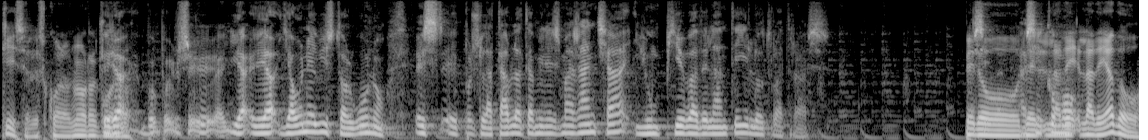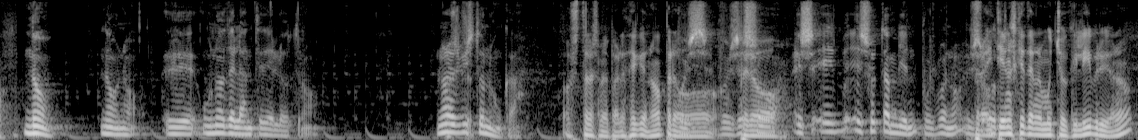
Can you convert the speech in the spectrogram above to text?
¿Qué es el escualo? No recuerdo. era, pues, eh, y, y- y aún he visto alguno. Es, eh, pues la tabla también es más ancha y un pie va adelante y el otro atrás. Pero así de- como- de. No, no, no. eh, uno delante del otro. ¿No lo has visto nunca? Ostras, me parece que no, pero, Pues, pues pero, eso, es- es- eso también, pues bueno. es pero ahí otro- tienes que tener mucho equilibrio, ¿no?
